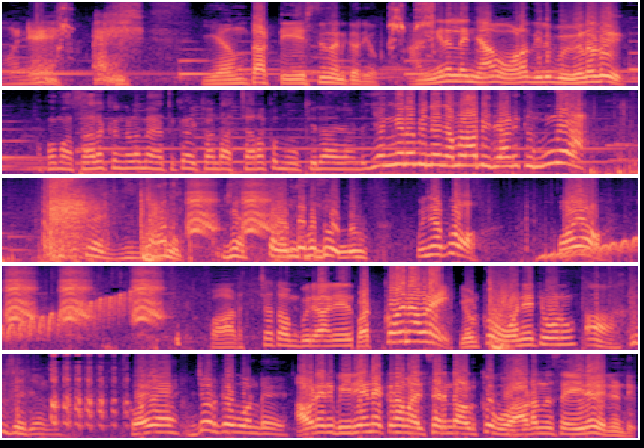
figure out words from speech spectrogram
മോനെ. എന്താ ടേസ്റ്റ് നിനക്കറിയോ അങ്ങനല്ല ഞാൻ ഓളതിൽ വീണത്. അപ്പൊ മസാല ഒക്കെ നിങ്ങളെ മേത്ത് കഴിക്കാണ്ട് അച്ചാറൊക്കെ മൂക്കിലായാണ്ട് എങ്ങനെ പിന്നെ നമ്മൾ ആ ബിരിയാണി തിന്ന? കുഞ്ഞപ്പോ പോയോ? പടച്ച തമ്പുരാനെ. വെക്കോനവിടെ എവിടെ ഓനേറ്റ് പോണു? ആ ശരിയാണ്. കോയെ ഇജ്ജൊക്കെ പോണ്ട് അവിടെ ഒരു ബിരിയാണി വെക്കണ മത്സരം ഉണ്ട് അവർക്ക് പോകും അവിടെ നിന്ന് സെയിൽ വരുന്നുണ്ട്.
